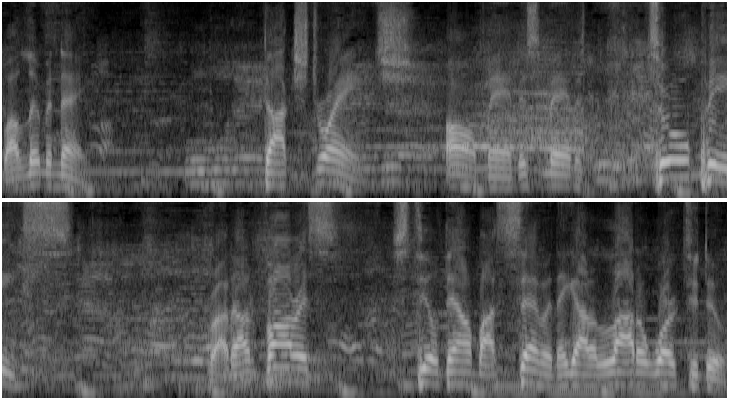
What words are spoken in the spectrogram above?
by Lemonade. Doc Strange. Oh man, this man is two-piece. Raudondvaris still down by seven. They got a lot of work to do.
